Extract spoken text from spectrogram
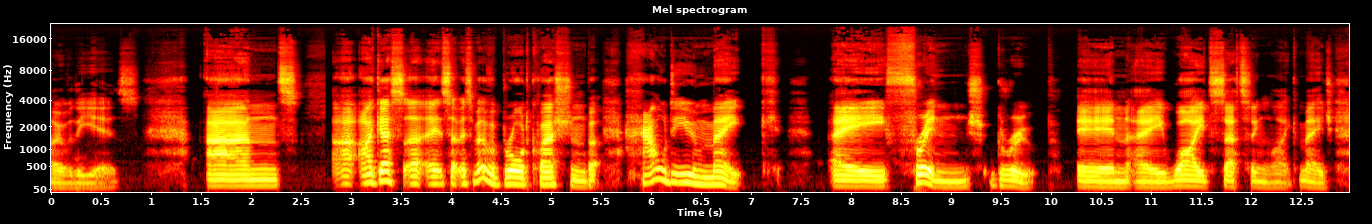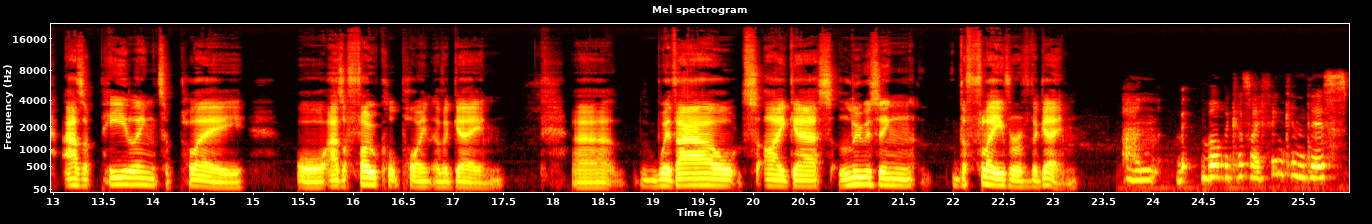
over the years, and I guess uh, it's a, it's a bit of a broad question, but how do you make a fringe group in a wide setting like Mage as appealing to play or as a focal point of a game uh, without, I guess, losing the flavor of the game? Um, well, because I think in this,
